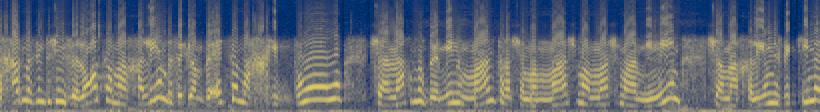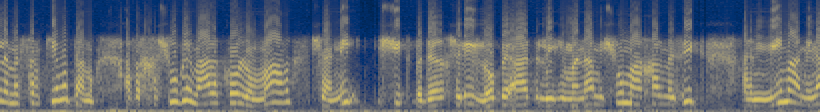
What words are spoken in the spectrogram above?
אחד מזין את השני, זה לא רק המאכלים, וזה גם בעצם החיבור שאנחנו במין מנטרה שממש ממש מאמינים שהמאכלים המזיקים האלה מפנקים אותנו. אבל חשוב לי מעל הכל לומר שאני אישית בדרך שלי לא בעד להימנע משום מאכל מזיק. אני מאמינה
